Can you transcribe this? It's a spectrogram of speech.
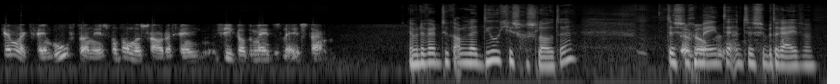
kennelijk geen behoefte aan is. Want anders zouden er geen vierkante meters leeg staan. Ja, maar er werden natuurlijk allerlei deeltjes gesloten, hè? Tussen gemeenten en tussen bedrijven.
